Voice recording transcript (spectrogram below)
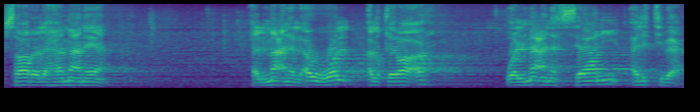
صار لها معنيان. المعنى الأول القراءة والمعنى الثاني الاتباع.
